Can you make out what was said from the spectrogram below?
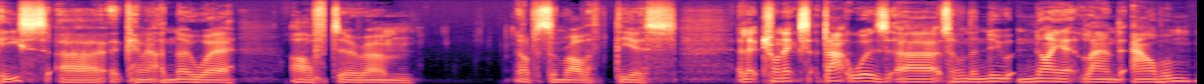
piece, uh, came out of nowhere after um, after some rather fierce electronics. That was uh, on the new Nytt Land album,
